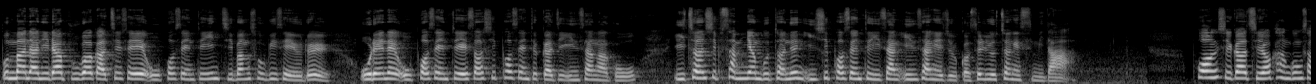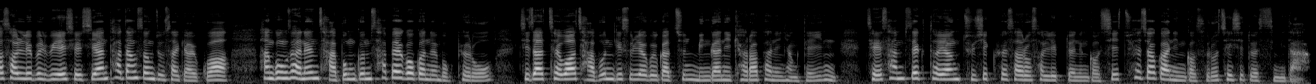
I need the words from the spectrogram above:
뿐만 아니라 부가가치세의 5%인 지방소비세율을 올해 내 5%에서 10%까지 인상하고 2013년부터는 20% 이상 인상해 줄 것을 요청했습니다. 포항시가 지역 항공사 설립을 위해 실시한 타당성 조사 결과 항공사는 자본금 400억 원을 목표로 지자체와 자본 기술력을 갖춘 민간이 결합하는 형태인 제3섹터형 주식회사로 설립되는 것이 최적안인 것으로 제시됐습니다.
